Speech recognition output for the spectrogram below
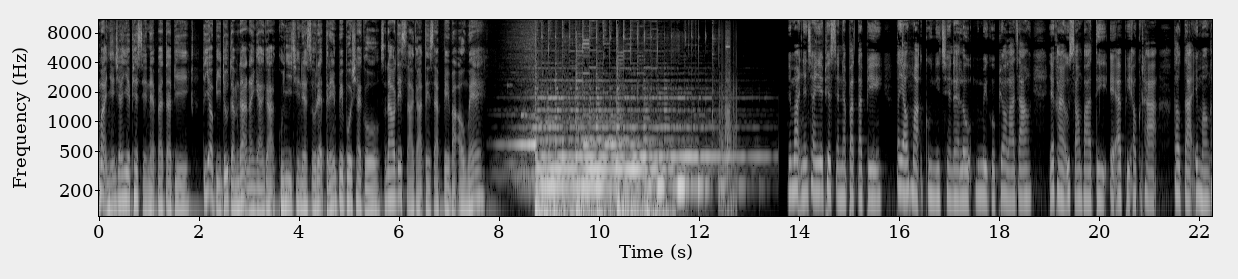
မငင်းချမ်းရေးဖြစ်စဉ်နဲ့ပတ်သက်ပြီးတရုတ်ပြည်သူ့သမ္မတနိုင်ငံကကူညီချင်တဲ့ဆိုတဲ့သတင်းပေးပို့ချက်ကိုစနာဝတိစာကတင်ဆက်ပေးပါအောင်မယ် မြမငင်းချမ်းရေးဖြစ်စဉ်နဲ့ပတ်သက်ပြီးတယောက်မှအကူအညီချင်တယ်လို့မိမိကိုပြောလာကြောင်းရခိုင်ဥဆောင်ပါတီ AFP ဥက္ကဋ္ဌဒေါက်တာအင်မောင်က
